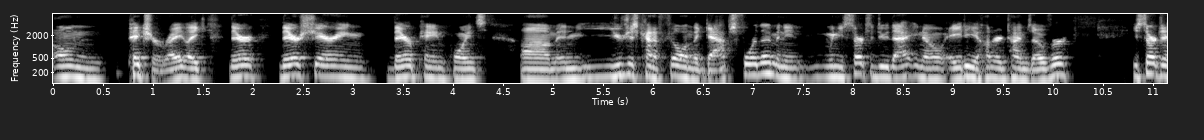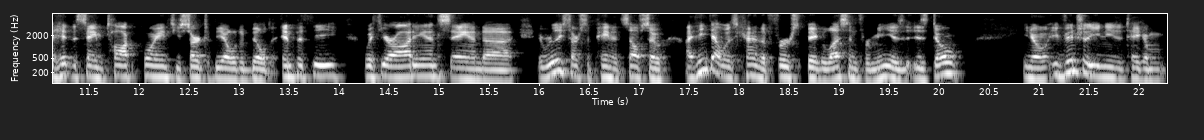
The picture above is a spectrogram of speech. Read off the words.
own picture, right? Like they're they're sharing their pain points. Um, and you just kind of fill in the gaps for them. And you, when you start to do that, you know, 80, 100 times over, you start to hit the same talk points. You start to be able to build empathy with your audience, and uh, it really starts to paint itself. So I think that was kind of the first big lesson for me is is don't you know, eventually you need to take a,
